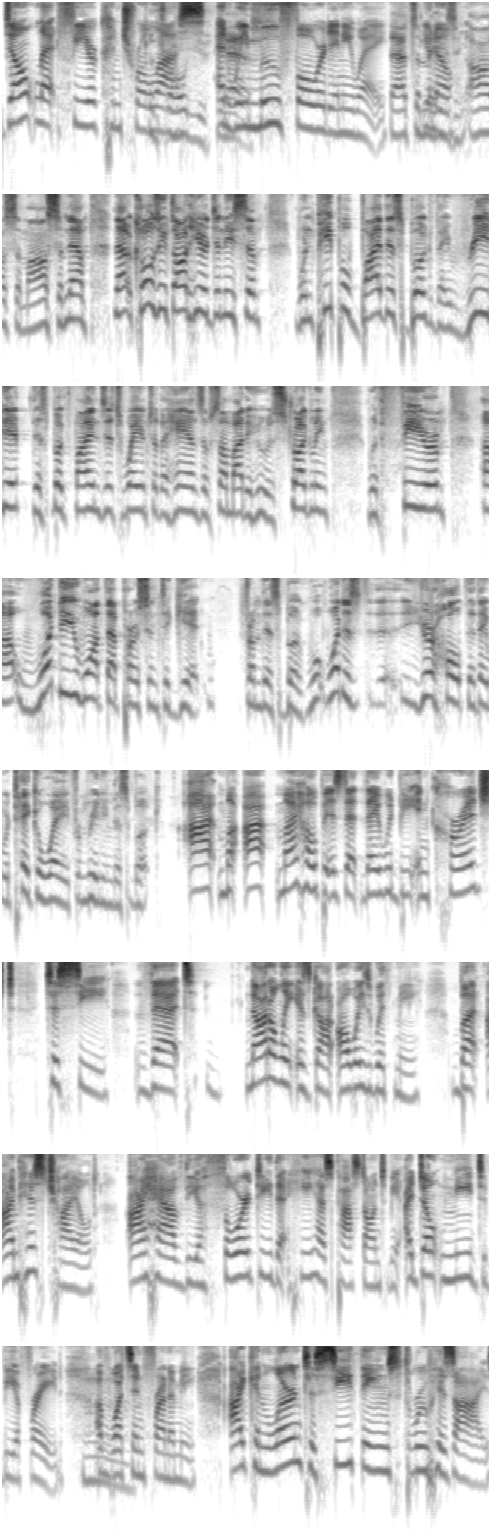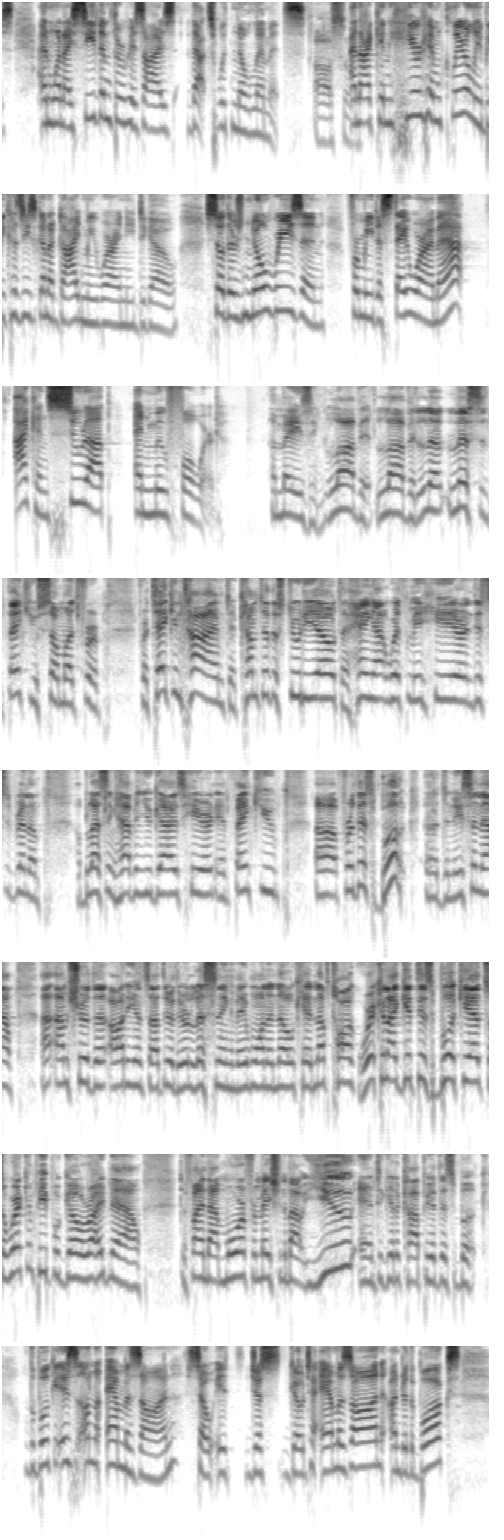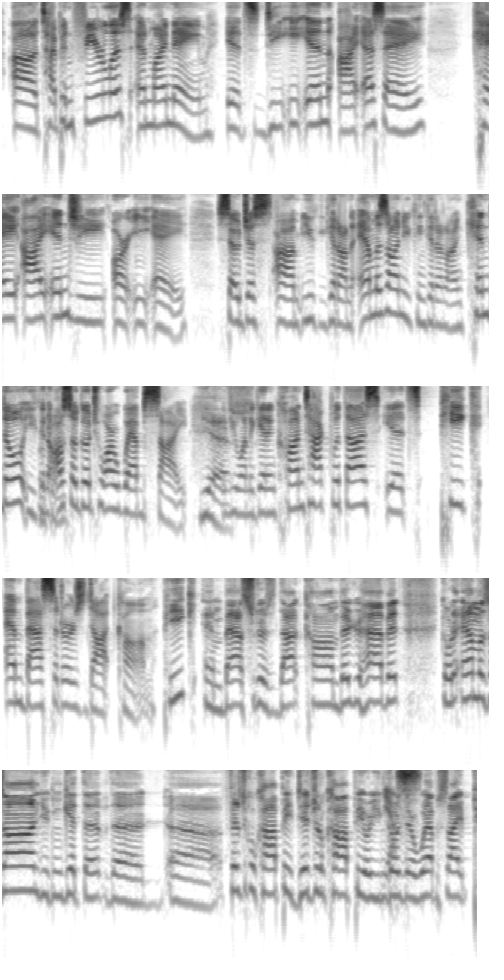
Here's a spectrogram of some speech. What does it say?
don't let fear control, Control us you. and we move forward anyway. That's You know? amazing. Awesome. Awesome. Now, now closing thought here, Denisa. When people buy this book, they read it. This book finds its way into the hands of somebody who is struggling with fear. Uh, what do you want that person to get from this book? What, what is uh, your hope that they would take away from reading this book? I my, I my hope is that they would be encouraged to see that not only is God always with me, but I'm his child. I have the authority that he has passed on to me. I don't need to be afraid of hmm. what's in front of me. I can learn to see things through his eyes. And when I see them through his eyes, that's with no limits. Awesome. And I can hear him clearly because he's going to guide me where I need to go. So there's no reason for me to stay where I'm at. I can suit up and move forward. Amazing. Love it. Love it. L- listen, thank you so much for, for taking time to come to the studio, to hang out with me here. And this has been a, a blessing having you guys here. And thank you uh, for this book, uh, Denisa. Now, I- am sure the audience out there, they're listening. They want to know, okay, enough talk. Where can I get this book yet? So, where can people go right now to find out more information about you and to get a copy of this book? The book is on Amazon, so it just go to Amazon under the books, uh, type in "Fearless" and my name. It's D E N I S A K I N G R E A. So just um, you can get on Amazon, you can get it on Kindle. You can okay. also go to our website. Yes. If you want to get in contact with us, it's peakambassadors.com. Peakambassadors.com. There you have it. Go to Amazon. You can get the the uh, physical copy, digital copy, or you can yes. go to their website,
